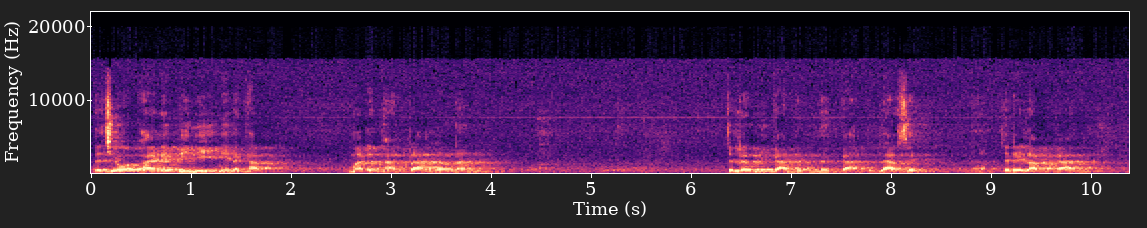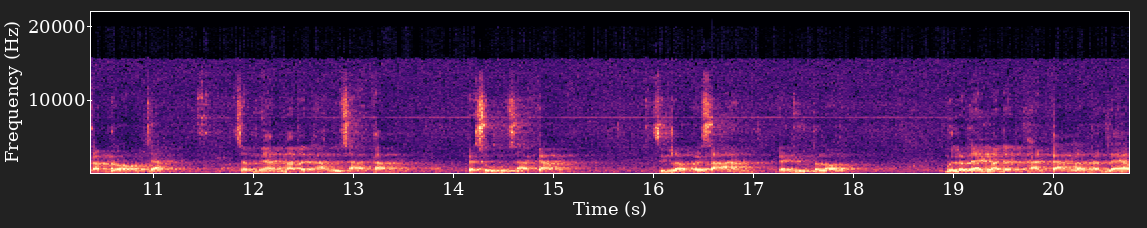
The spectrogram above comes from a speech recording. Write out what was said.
แต่เชื่อว่าภายในปีนี้เนี่ยนะครับ มาตรฐานกลางเหล่านั้น จะเริ่มมีการดำเนินการจนแล้วเสร็จนะจะได้รับการรับรองจากสำนักงานมาตรฐานอุตสาหกรรม กระทรวงอุตสาหกรรม ซึ่งเราประสานกันอยู่ตลอด เมื่อเราได้มาตรฐานกลางเหล่านั้นแล้ว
